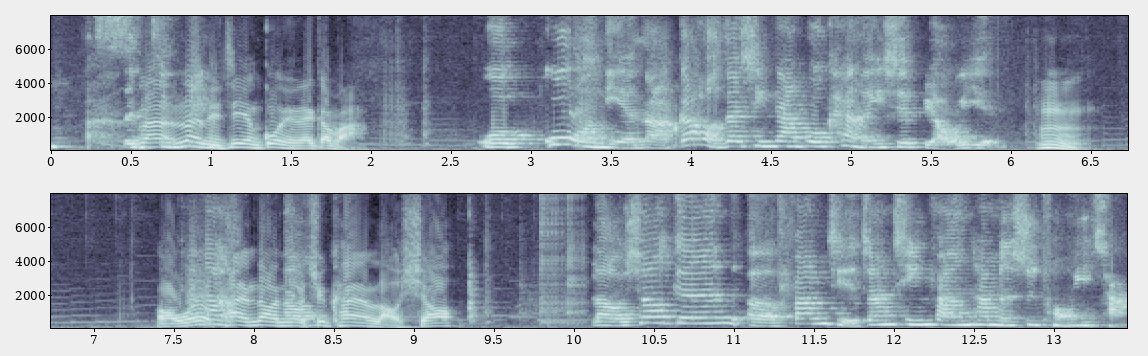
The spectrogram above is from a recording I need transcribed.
那那你今年过年在干嘛？我过年呐、啊，刚好在新加坡看了一些表演。嗯，哦，我有看到你有去看老萧。老萧跟呃芳姐张清芳他们是同一场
